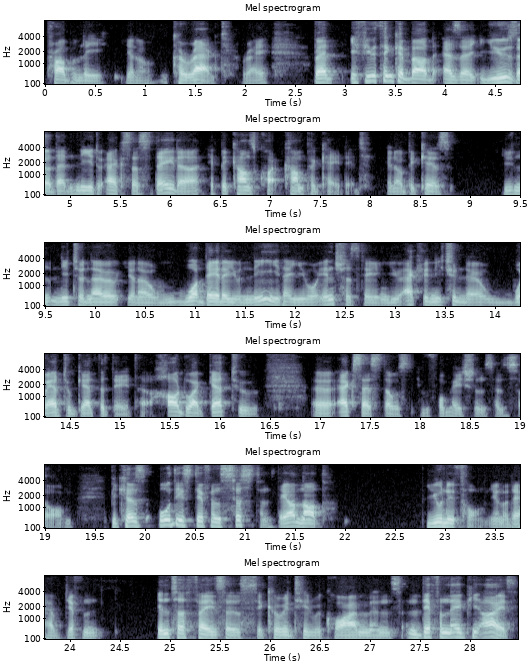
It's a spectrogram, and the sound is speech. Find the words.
probably, you know, correct, right? But if you think about as a user that need to access data, it becomes quite complicated, you know, because you need to know you know what data you need and you're interested in. You actually need to know where to get the data. How do i get to uh, access those informations and so on? Because all these different systems they are not uniform. You know they have different interfaces security requirements and different apis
